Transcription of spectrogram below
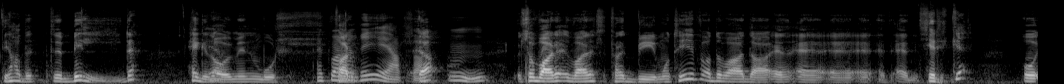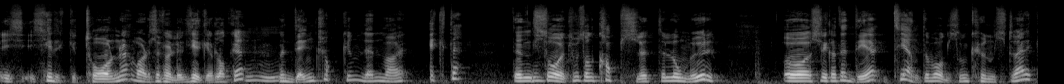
de hadde et bilde hengende ja. over min mors Et maleri, altså. Ja. Mm. Som var var et, fra et bymotiv, og det var da en, en, en kirke. Og i kirketårnet var det selvfølgelig en kirkeklokke, mm. men den klokken den var ekte. Den så ut som en sånn kapslet lommeur. Og slik at det tjente både som kunstverk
